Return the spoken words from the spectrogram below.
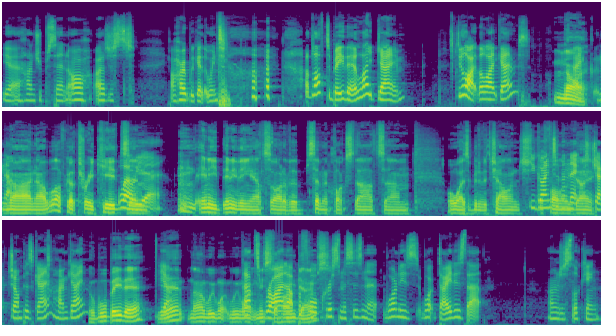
Yeah, hundred percent. Oh, I just, I hope we get the win tonight. I'd love to be there. Late game. Do you like the late games? No, no. no, no. Well, I've got three kids. Well, and yeah. any anything outside of a seven o'clock starts, um, always a bit of a challenge. You going to the next day. Jack Jumpers game, home game? We'll be there. Yeah. Yeah. No, we won't. We won't That's miss right the home up before. Christmas, isn't it? What is what date is that? I'm just looking.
